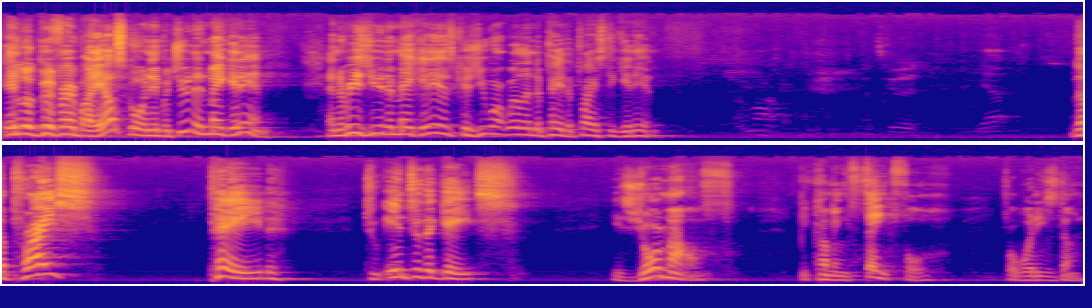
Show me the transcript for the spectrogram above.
It looked good for everybody else going in, but you didn't make it in. And the reason you didn't make it in is because you weren't willing to pay the price to get in. The price paid to enter the gates is your mouth becoming thankful for what he's done.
